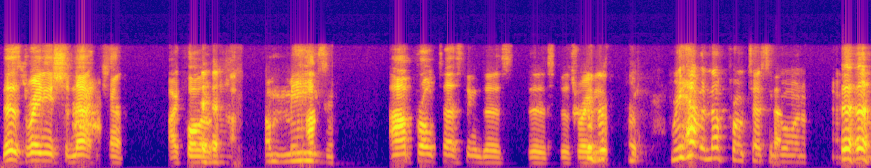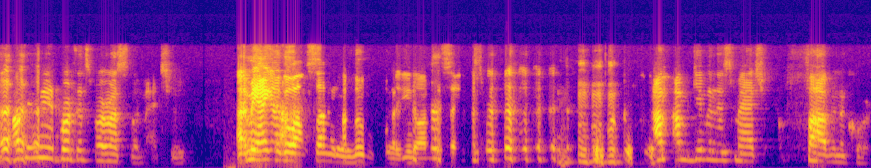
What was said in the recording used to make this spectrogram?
This rating should not count. I call it. Amazing. I'm protesting this this this rating. We have enough protesting going on. I think we need to protest for a wrestling match. I mean, I gotta go outside and loop, but you know, I'm just saying I'm, I'm giving this match five and a quarter.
